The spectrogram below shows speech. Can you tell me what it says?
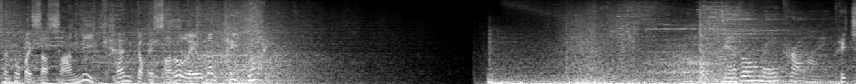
ฉันต้องไปสัสารหนี่แค้นกับไอ้สารเลวนั่นให้ได้ Devil May Cry. เพชฌ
